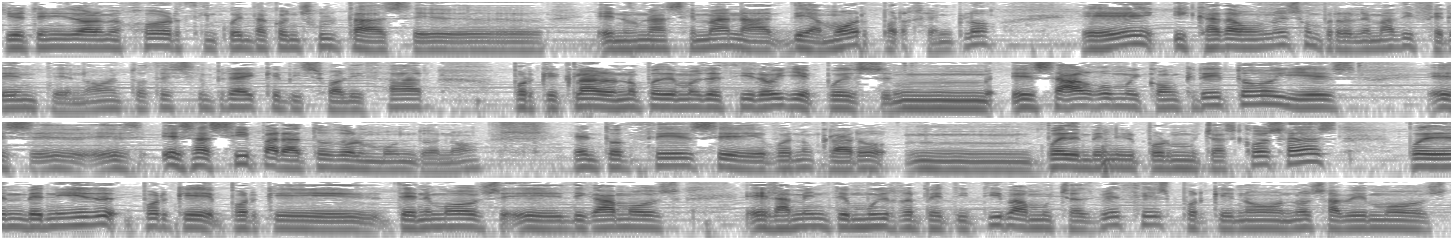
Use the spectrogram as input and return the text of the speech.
yo he tenido a lo mejor 50 consultas eh, en una semana de amor, por ejemplo, y cada uno es un problema diferente, ¿no? Entonces siempre hay que visualizar, porque claro, no podemos decir, oye, pues mm, es algo muy concreto y es es, es, así para todo el mundo, ¿no? Entonces, eh, bueno, claro, mmm, pueden venir por muchas cosas, pueden venir porque, porque tenemos, eh, digamos, eh, la mente muy repetitiva muchas veces, porque no, no sabemos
